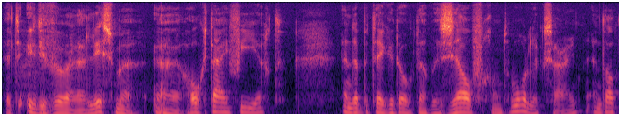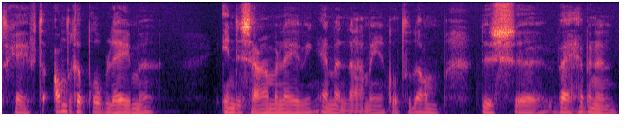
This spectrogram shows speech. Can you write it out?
het individualisme hoogtij viert. En dat betekent ook dat we zelf verantwoordelijk zijn. En dat geeft andere problemen in de samenleving en met name in Rotterdam. Dus wij hebben een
